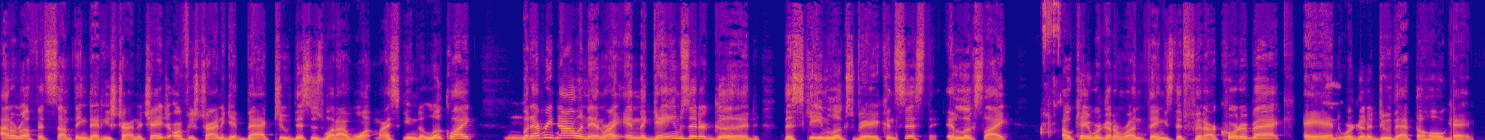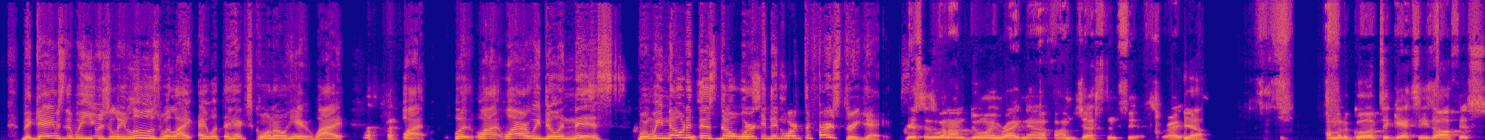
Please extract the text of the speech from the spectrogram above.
I don't know if it's something that he's trying to change, or if he's trying to get back to this is what I want my scheme to look like. But mm-hmm. every now and then, right, in the games that are good, the scheme looks very consistent. It looks like, okay, we're going to run things that fit our quarterback, and we're going to do that the whole game. The games that we usually lose, we're like, hey, what the heck's going on here? Why, why, what, why, why are we doing this when we know that this don't work? It didn't work the first three games. this is what I'm doing right now if I'm Justin Fields, right? Yeah. I'm going to go up to Getsy's office.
